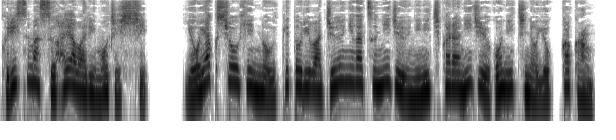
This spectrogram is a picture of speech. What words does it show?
クリスマス早割も実施。予約商品の受け取りは12月22日から25日の4日間。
